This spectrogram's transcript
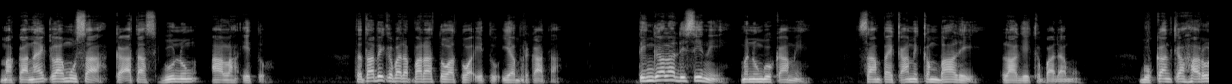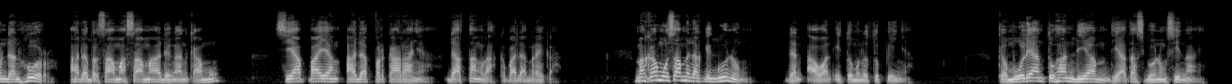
Maka naiklah Musa ke atas gunung Allah itu. Tetapi kepada para tua-tua itu ia berkata, Tinggallah di sini menunggu kami, sampai kami kembali lagi kepadamu. Bukankah Harun dan Hur ada bersama-sama dengan kamu? Siapa yang ada perkaranya, datanglah kepada mereka. Maka Musa mendaki gunung, dan awan itu menutupinya. Kemuliaan Tuhan diam di atas gunung Sinai,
